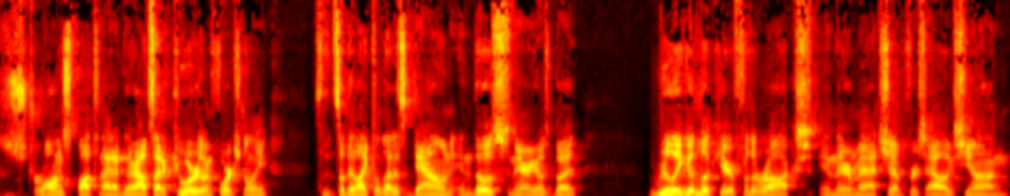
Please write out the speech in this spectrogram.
strong spot tonight. They're outside of Coors, unfortunately. So, so they like to let us down in those scenarios, but really good look here for the Rocks in their matchup versus Alex Young.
